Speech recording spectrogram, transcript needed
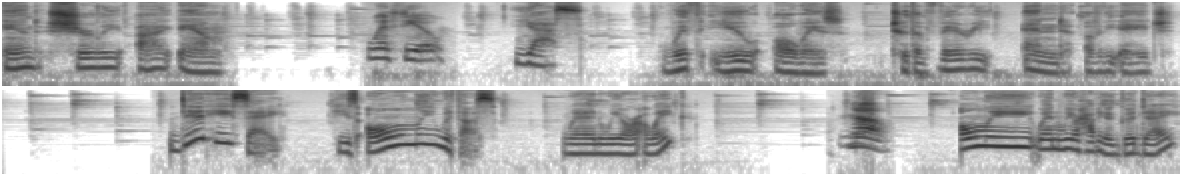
And surely I am with you. Yes. With you always to the very end of the age. Did he say he's only with us when we are awake? No. Only when we are having a good day?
